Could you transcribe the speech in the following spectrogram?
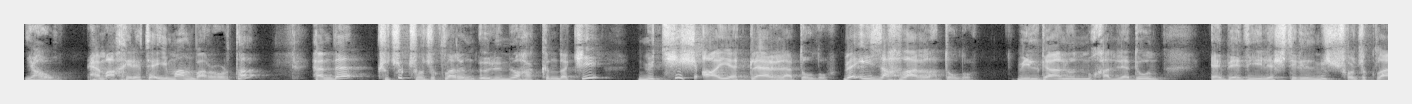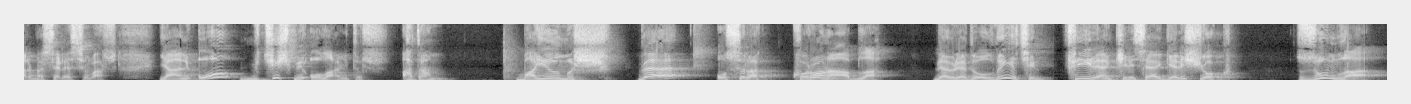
Yahu hem ahirete iman var orada hem de küçük çocukların ölümü hakkındaki müthiş ayetlerle dolu ve izahlarla dolu. Vildanun muhalledun ebedileştirilmiş çocuklar meselesi var. Yani o müthiş bir olaydır. Adam bayılmış ve o sıra korona abla devrede olduğu için fiilen kiliseye geliş yok. Zoom'la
